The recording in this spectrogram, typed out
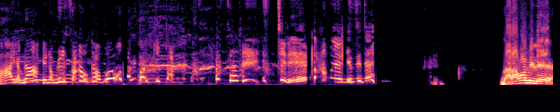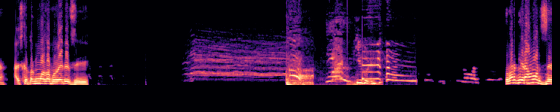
ভাই আপনি আহেন আপনার চাও খাব। কি দাঁড়াবো আজকে তোকে মজা বুঝাইতেছি। তোমার কি রাম উঠছে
